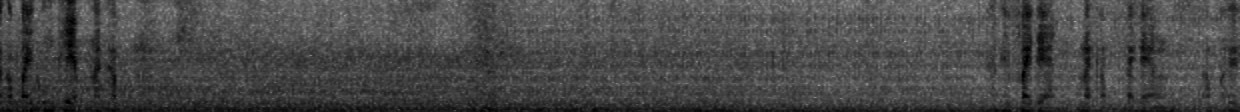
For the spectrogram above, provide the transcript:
แล้วก็ไปกรุงเทพนะครับอันนี้ไฟแดงนะครับ ไฟแดงอำเภอ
